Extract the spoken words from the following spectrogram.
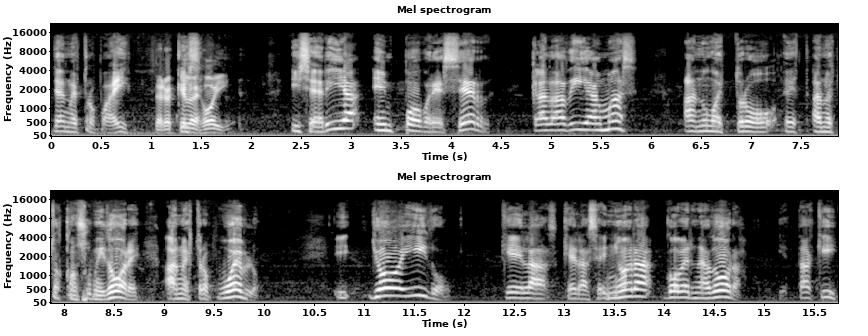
de nuestro país. Pero es que lo es hoy. Y sería empobrecer cada día más a, nuestro, eh, a nuestros consumidores, a nuestro pueblo. Y yo he oído que la, que la señora gobernadora, que está aquí,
